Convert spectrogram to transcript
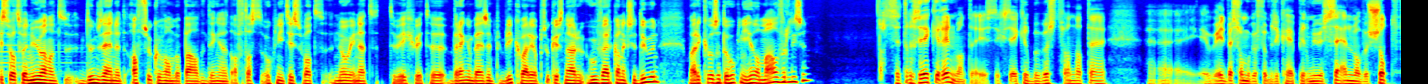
Is wat we nu aan het doen zijn, het afzoeken van bepaalde dingen, het aftasten, ook niet is wat Noé net teweeg weet te brengen bij zijn publiek, waar hij op zoek is naar hoe ver kan ik ze duwen, maar ik wil ze toch ook niet helemaal verliezen? Dat zit er zeker in, want hij is zich zeker bewust van dat hij je weet bij sommige films, ik heb hier nu een scène of een shot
